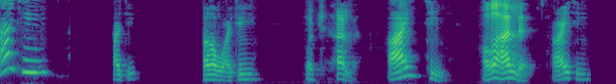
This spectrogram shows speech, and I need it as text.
آیتی آیتی هلو آیتی اوکی حله آیتی آقا حله عادي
